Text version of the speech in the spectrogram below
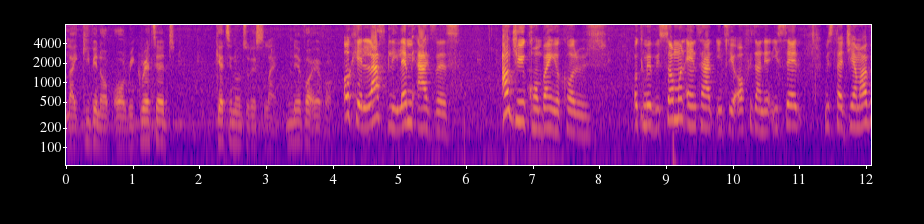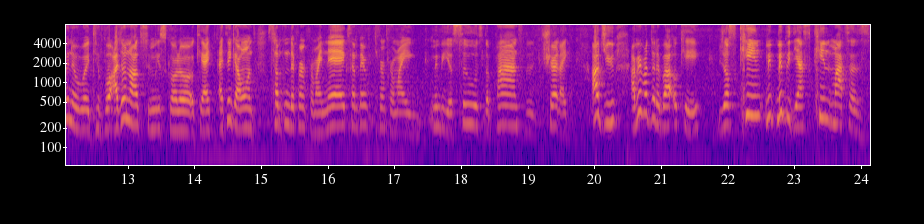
like giving up or regretted getting onto this line. Never ever. Okay, lastly, let me ask this. How do you combine your colors? Okay, maybe someone entered into your office and then he said, Mr. G, I'm having a wedding, but I don't know how to mix color. Okay, I, I think I want something different for my neck, something different for my, maybe your suits, the pants, the shirt. Like, how do you, have you ever thought about, okay, your skin, maybe their skin matters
